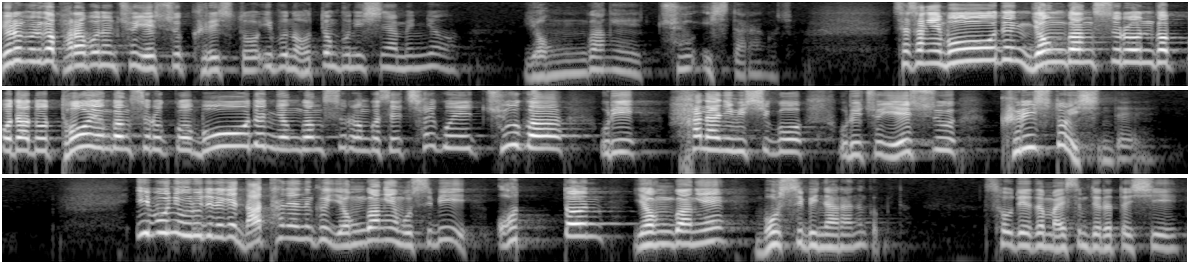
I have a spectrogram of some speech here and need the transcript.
여러분 우리가 바라보는 주 예수 그리스도 이분은 어떤 분이시냐면요. 영광의 주이시다라는 거죠. 세상의 모든 영광스러운 것보다도 더 영광스럽고 모든 영광스러운 것의 최고의 주가 우리 하나님이시고 우리 주 예수 그리스도이신데 이분이 우리들에게 나타내는 그 영광의 모습이 어떤 영광의 모습이냐라는 겁니다. 서두에도 말씀드렸듯이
